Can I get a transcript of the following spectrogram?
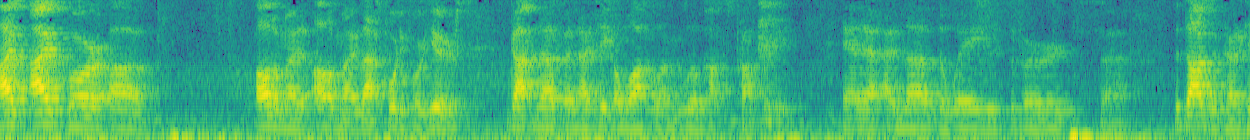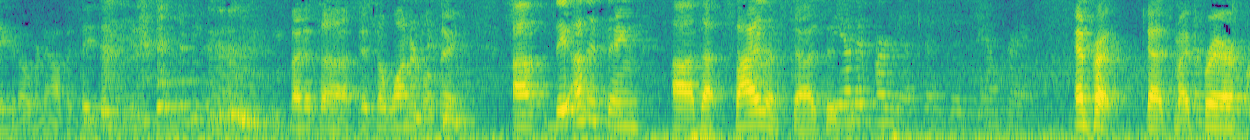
I, I for uh, all of my all of my last 44 years, gotten up and I take a walk along the Wilcox property, and I, I love the waves, the birds. Uh, the dogs have kind of taken over now, but they didn't used to. you know. But it's a it's a wonderful thing. Uh, the other thing uh, that silence does is The other part of that sentence is and pray. And pray. Yeah, it's my prayer.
